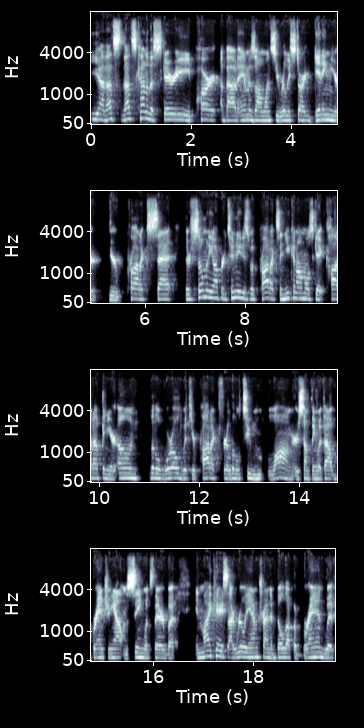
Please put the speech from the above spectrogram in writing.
Yeah, that's that's kind of the scary part about Amazon once you really start getting your your product set. There's so many opportunities with products, and you can almost get caught up in your own little world with your product for a little too long or something without branching out and seeing what's there. But in my case, I really am trying to build up a brand with,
